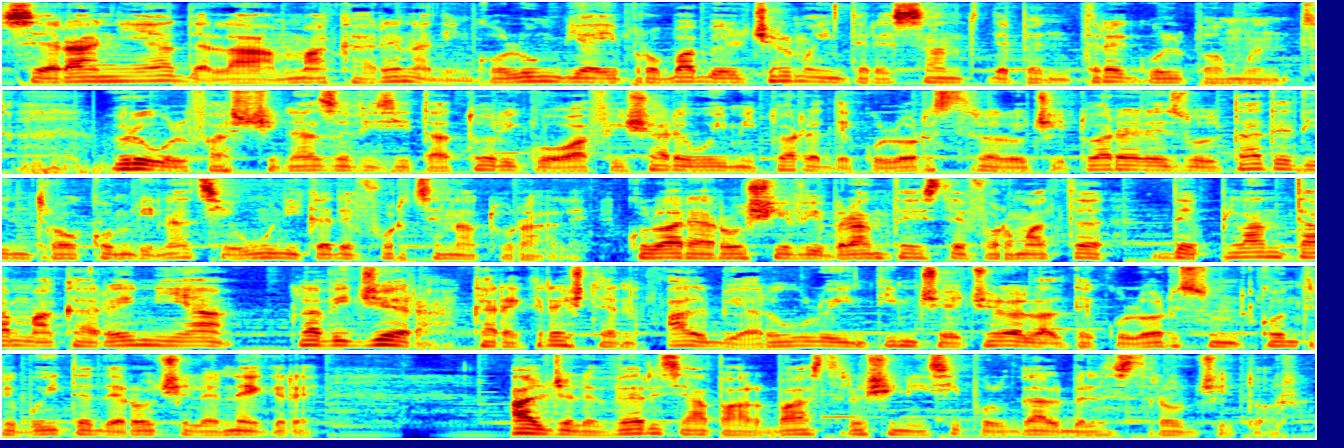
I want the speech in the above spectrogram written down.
Serania de la Macarena din Columbia e probabil cel mai interesant de pe întregul pământ. Râul fascinează vizitatorii cu o afișare uimitoare de culori strălucitoare rezultate dintr-o combinație unică de forțe naturale. Culoarea roșie vibrantă este formată de planta Macarenia clavigera, care crește în albia râului în timp ce celelalte culori sunt contribuite de rocile negre algele verzi, apa albastră și nisipul galben strălucitor.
